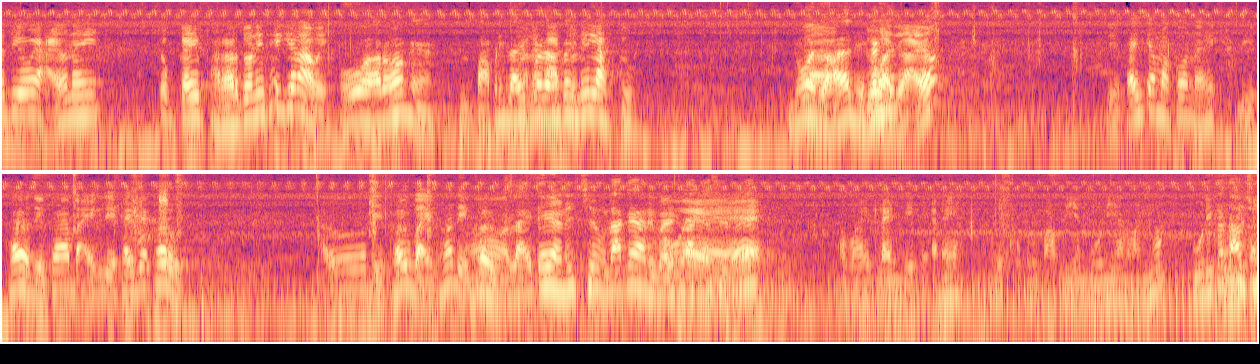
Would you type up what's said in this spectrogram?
હજી હવે આવ્યો નહીં. તો કઈ ફરાર તો નહીં થઈ ગયા ને હવે? ઓ હારો હો કે પાપડી લાવી પડે નહીં લાગતું. જોવા જો આવ્યો જોવા જો આવ્યો દેખાય છે મકો નહીં. દેખાયો દેખાયો. બાઈક દેખાય છે ખરું. દેખાયું બાઈક હા દેખાયું. લાઈટ એની જ છે એવું લાગે યાર ભાઈ લાગે વ્હાઈટ લાઈટ દેખાય. અને પાપડી એમ બોની આલવાની હો. થોડીક જ આવશે.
